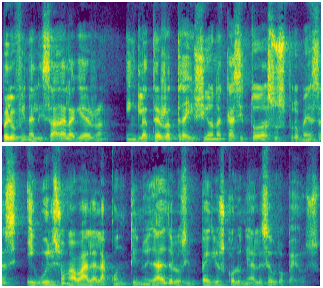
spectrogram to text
Pero finalizada la guerra, Inglaterra traiciona casi todas sus promesas y Wilson avala la continuidad de los imperios coloniales europeos.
